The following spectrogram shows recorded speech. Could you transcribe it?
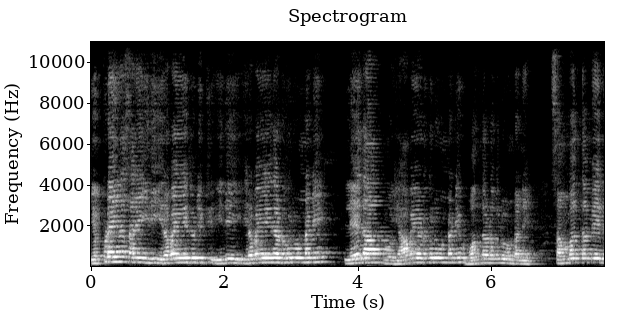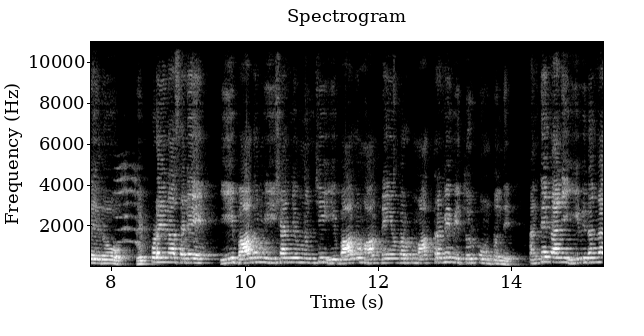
ఎప్పుడైనా సరే ఇది ఇరవై ఐదు డిగ్రీ ఇది ఇరవై ఐదు అడుగులు ఉండని లేదా యాభై అడుగులు ఉండని వంద అడుగులు ఉండని సంబంధమే లేదు. ఎప్పుడైనా సరే ఈ భాగం ఈశాన్యం నుంచి ఈ భాగం ఆగ్నేయం వరకు మాత్రమే మీ తూర్పు ఉంటుంది. అంతేకాని ఈ విధంగా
